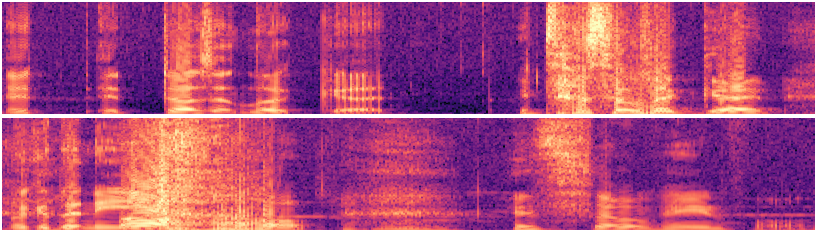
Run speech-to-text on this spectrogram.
It it doesn't look good. It doesn't look good. Look at the knees. Oh, it's so painful.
